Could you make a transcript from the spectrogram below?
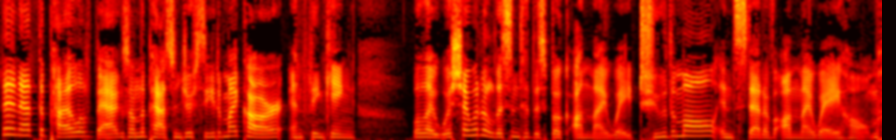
then at the pile of bags on the passenger seat of my car and thinking, well, I wish I would have listened to this book on my way to the mall instead of on my way home.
